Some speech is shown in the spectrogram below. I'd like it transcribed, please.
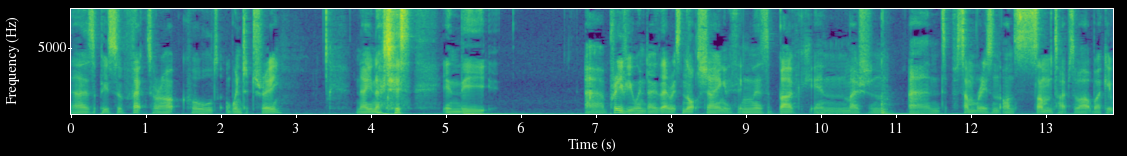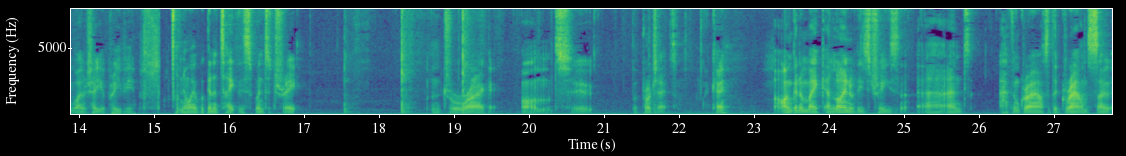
Now there's a piece of vector art called winter tree. Now you notice in the uh, preview window there it's not showing anything. There's a bug in motion and for some reason on some types of artwork it won't show you a preview. Anyway, we're going to take this winter tree and drag it onto the project. Okay. I'm going to make a line of these trees uh, and have them grow out of the ground. So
